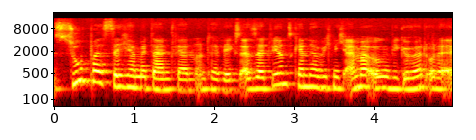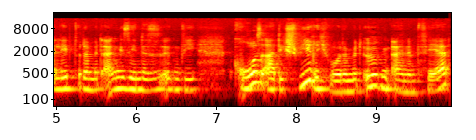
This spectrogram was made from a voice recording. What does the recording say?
super sicher mit deinen Pferden unterwegs. Also seit wir uns kennen, habe ich nicht einmal irgendwie gehört oder erlebt oder mit angesehen, dass es irgendwie großartig schwierig wurde mit irgendeinem Pferd.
